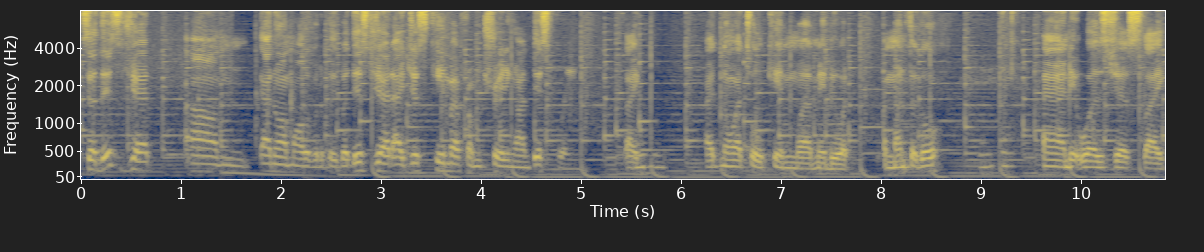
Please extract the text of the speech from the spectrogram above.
so this jet, um, I know I'm all over the place, but this jet, I just came back from training on this plane. Like mm-hmm. I know I told Kim uh, maybe what a month ago. Mm-hmm. And it was just like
